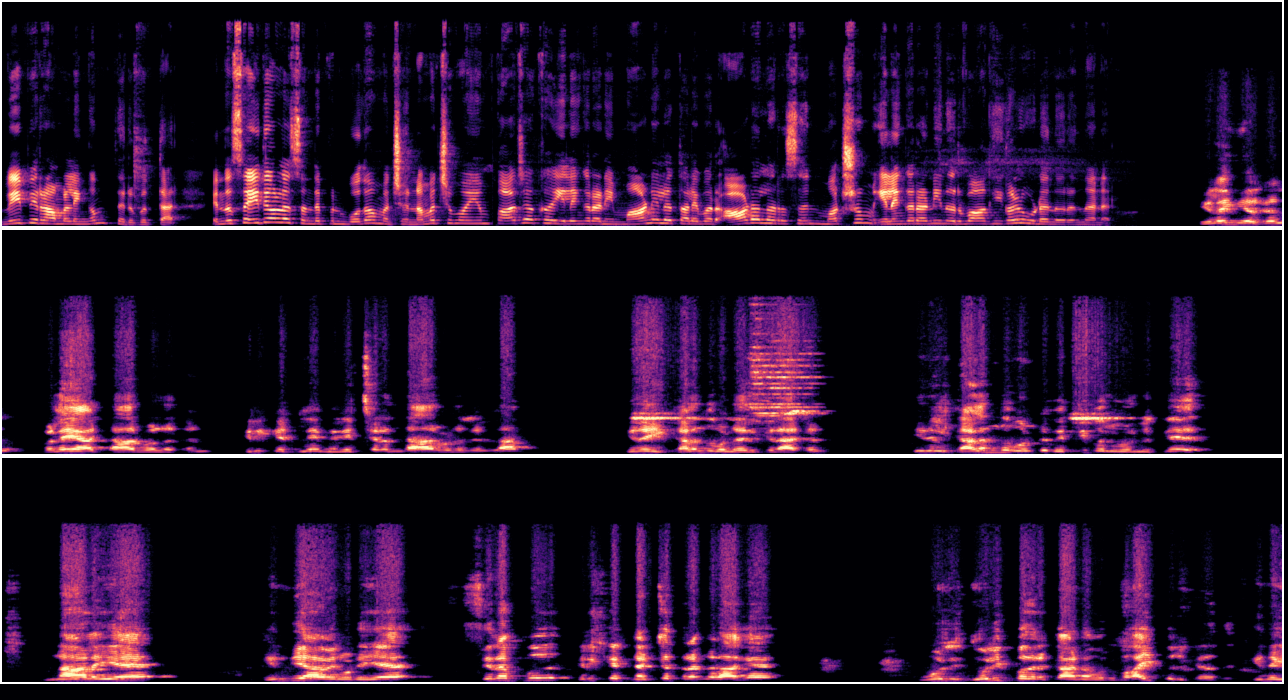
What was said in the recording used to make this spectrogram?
வி. பி. ராமலிங்கம் தெரிவித்தார். இந்த செய்தியாளர் சந்திப்பின் போது அமைச்சர் நமச்சிவாயம் பாஜக இளைஞரணி மாநில தலைவர் ஆடலரசன் மற்றும் இளைஞரணி நிர்வாகிகள் உடனிருந்தனர். இளைஞர்கள் விளையாட்டு ஆர்வலர்கள் கிரிக்கெட்டிலே மிகச்சிறந்த ஆர்வலர்கள் எல்லாம் இதை கலந்து கொள்ள இருக்கிறார்கள். இதில் கலந்து கொண்டு வெற்றி பெறுவர்களுக்கு நாளைய இந்தியாவினுடைய சிறப்பு கிரிக்கெட் நட்சத்திரங்களாக ஒளி ஜொலிப்பதற்கான ஒரு வாய்ப்பு இருக்கிறது. இதை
